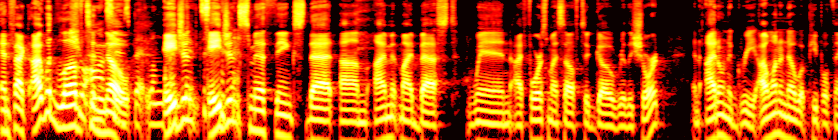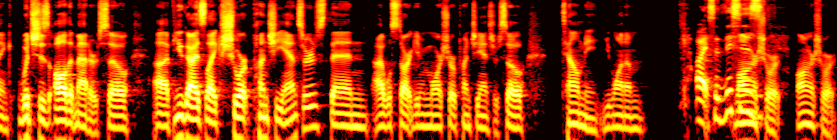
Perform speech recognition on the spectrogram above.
In fact, I would love to answers, know. Agent. Agent Smith thinks that um, I'm at my best when I force myself to go really short, and I don't agree. I want to know what people think, which is all that matters. So, uh, if you guys like short, punchy answers, then I will start giving more short, punchy answers. So, tell me, you want them all right, so this is long or short? Long or short?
